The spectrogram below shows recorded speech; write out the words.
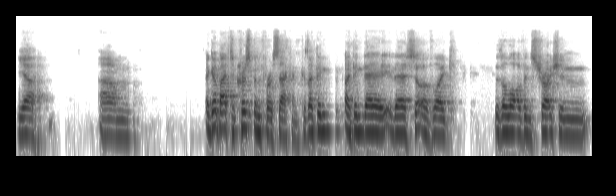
Yeah. Um, I go back to Crispin for a second because I think I think they they're sort of like there's a lot of instruction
